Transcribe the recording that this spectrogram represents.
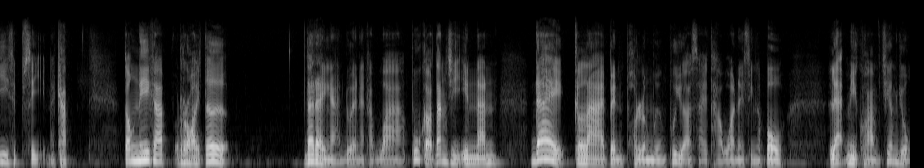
2024 นะครับ ตรงนี้ครับรอยเตอร์ ได้รายงานด้วยนะครับว่าผู้ก่อตั้งชีอินนั้น ได้กลายเป็นพลเมืองผู้อยู่อาศัยถาวรในสิงคโปร์และมีความเชื่อมโยง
